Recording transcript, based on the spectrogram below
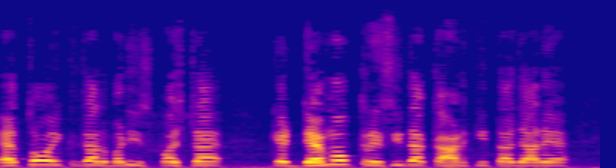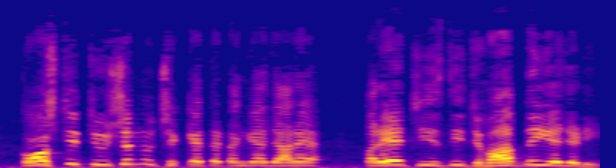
ਇੱਥੋਂ ਇੱਕ ਗੱਲ ਬੜੀ ਸਪਸ਼ਟ ਹੈ ਕਿ ਡੈਮੋਕ੍ਰੇਸੀ ਦਾ ਘਾਣ ਕੀਤਾ ਜਾ ਰਿਹਾ ਹੈ। ਕਨਸਟੀਟਿਊਸ਼ਨ ਨੂੰ ਛਿੱਕੇ ਤੇ ਟੰਗਿਆ ਜਾ ਰਿਹਾ ਹੈ, ਪਰ ਇਹ ਚੀਜ਼ ਦੀ ਜਵਾਬਦੇਹੀ ਹੈ ਜਿਹੜੀ।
